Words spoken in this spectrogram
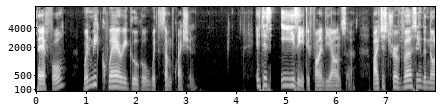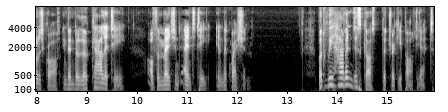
Therefore, when we query Google with some question, it is easy to find the answer by just traversing the knowledge graph in the locality of the mentioned entity in the question. But we haven't discussed the tricky part yet.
